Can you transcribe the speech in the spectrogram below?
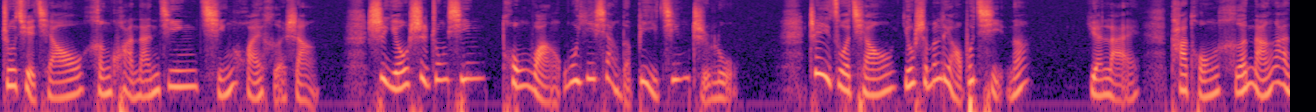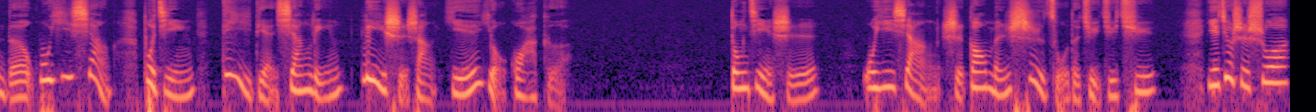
朱雀桥横跨南京秦淮河上，是由市中心通往乌衣巷的必经之路。这座桥有什么了不起呢？原来它同河南岸的乌衣巷不仅地点相邻，历史上也有瓜葛。东晋时，乌衣巷是高门士族的聚居区，也就是说，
